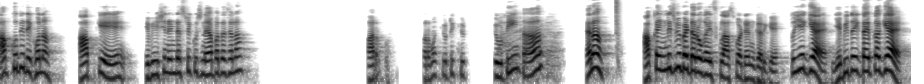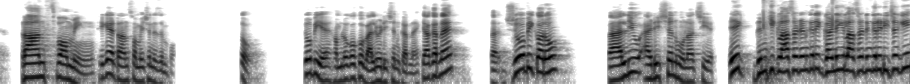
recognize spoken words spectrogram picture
आप खुद ही देखो ना, आपके एविएशन इंडस्ट्री कुछ नया पता चला? क्यूटी हाँ? है ना? आपका इंग्लिश भी बेटर होगा इस क्लास को अटेंड करके। तो ये क्या है? ये भी तो एक टाइप का क्या है? ट्रांसफॉर्मिंग ठीक है? ट्रांसफॉर्मेशन इज़ इंपॉर्टेंट जो भी है, हम लोगों को वैल्यू एडिशन करना है। क्या करना है? जो भी करो वैल्यू एडिशन होना चाहिए। एक दिन की क्लास अटेंड करी, एक घंटे की क्लास अटेंड करी टीचर की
